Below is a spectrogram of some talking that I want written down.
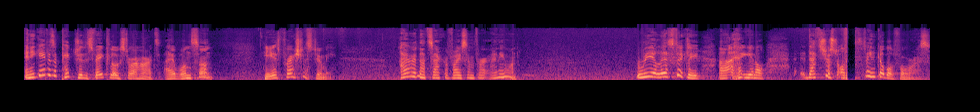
And He gave us a picture that's very close to our hearts. I have one son. He is precious to me. I would not sacrifice him for anyone. Realistically, uh, you know, that's just unthinkable for us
